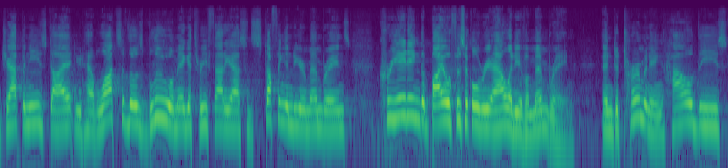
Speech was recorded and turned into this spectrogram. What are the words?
Japanese diet, you'd have lots of those blue omega 3 fatty acids stuffing into your membranes, creating the biophysical reality of a membrane and determining how these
